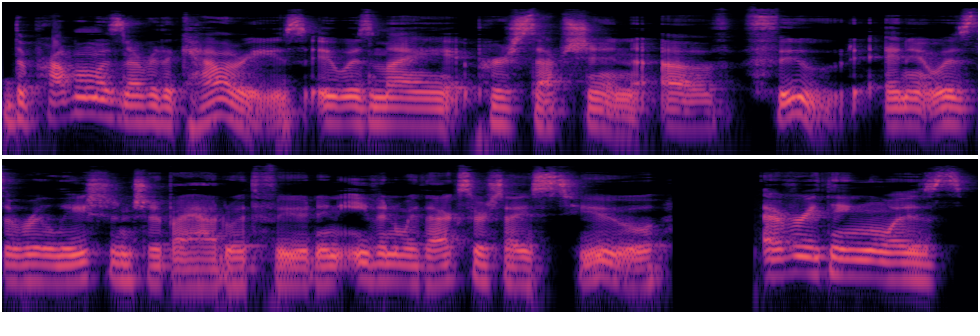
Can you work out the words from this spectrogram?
the problem was never the calories. It was my perception of food and it was the relationship I had with food and even with exercise too. Everything was,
